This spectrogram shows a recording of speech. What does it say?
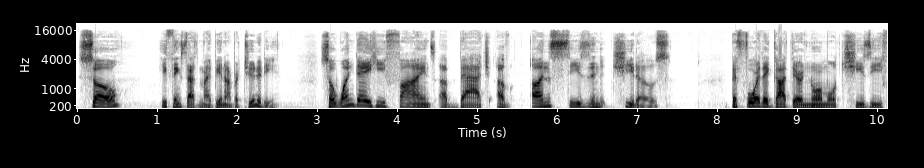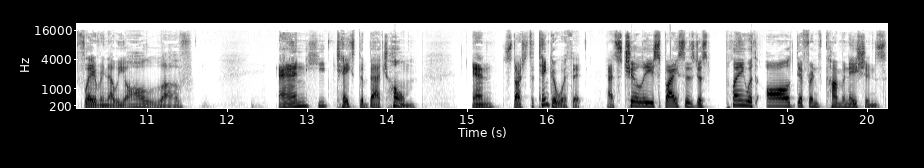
So he thinks that might be an opportunity. So one day he finds a batch of unseasoned Cheetos before they got their normal cheesy flavoring that we all love. And he takes the batch home and starts to tinker with it. Adds chili, spices, just playing with all different combinations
